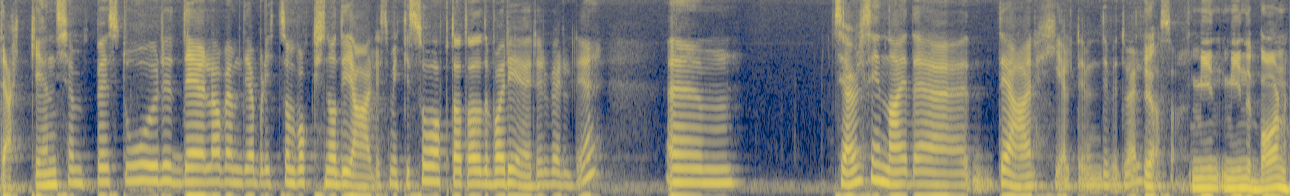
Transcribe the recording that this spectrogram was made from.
det er ikke en kjempestor del av hvem de er blitt som voksne, og de er liksom ikke så opptatt av det. Det varierer veldig. Um, så jeg vil si nei, det, det er helt individuelt. Ja, Altså. min, mine barn,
